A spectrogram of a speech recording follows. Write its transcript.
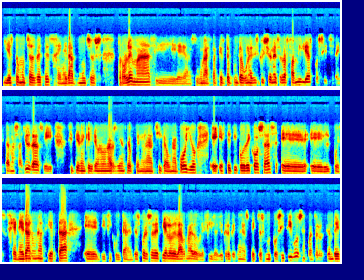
Y esto muchas veces genera muchos problemas y eh, hasta cierto punto algunas discusiones en las familias, pues si se necesitan más ayudas, si, si tienen que ir a una residencia obtener una chica un apoyo, eh, este tipo de cosas eh, pues generan una cierta eh, dificultad. Entonces, por eso decía lo del arma de doble filo. Yo creo que tiene aspectos muy positivos en cuanto a reducción de,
